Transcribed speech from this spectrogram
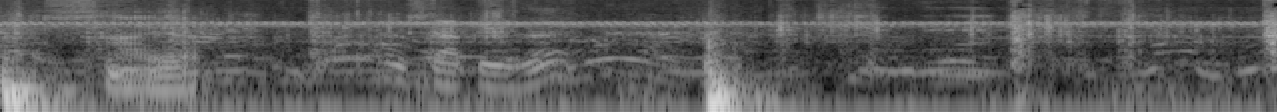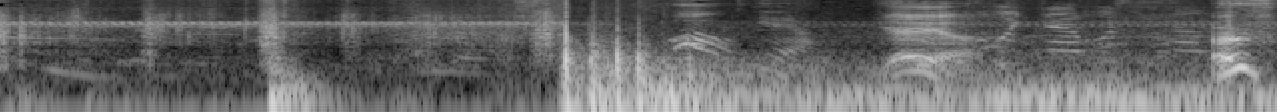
It's not yet. I happy with that. Yeah. Yeah. Wait, that wasn't that. Oof.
